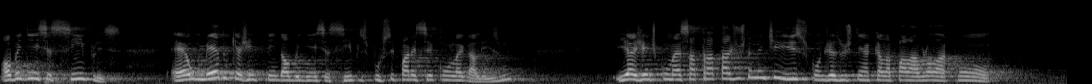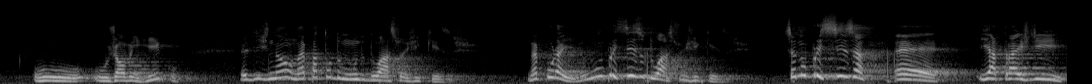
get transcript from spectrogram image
a obediência simples é o medo que a gente tem da obediência simples por se parecer com o legalismo, e a gente começa a tratar justamente isso, quando Jesus tem aquela palavra lá com o, o jovem rico, ele diz: não, não é para todo mundo doar suas riquezas. Não é por aí. Não precisa doar suas riquezas. Você não precisa é, ir atrás de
